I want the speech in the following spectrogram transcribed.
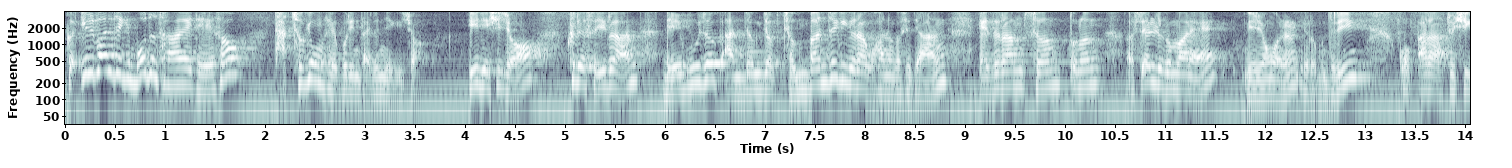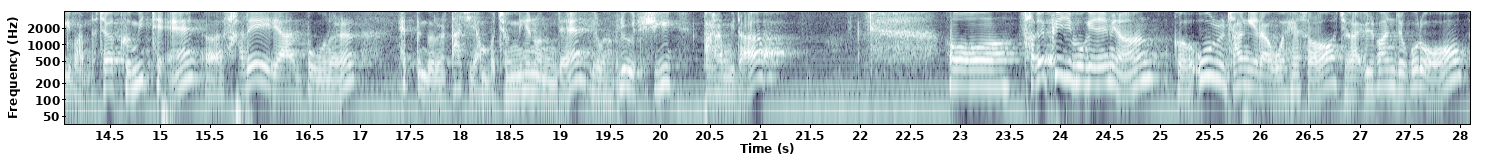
그러니까 일반적인 모든 상황에 대해서 다 적용을 해버린다 이런 얘기죠. 이해되시죠? 그래서 이러한 내부적, 안정적, 전반적이라고 하는 것에 대한 에드람슨 또는 셀리그만의 내용을 여러분들이 꼭 알아두시기 바랍니다. 제가 그 밑에 어, 사례에 대한 부분을 했던 것을 다시 한번 정리해 놓는데 여러분 한번 읽어주시기 바랍니다. 어, 400페이지 보게 되면 그 우울장애라고 해서 제가 일반적으로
